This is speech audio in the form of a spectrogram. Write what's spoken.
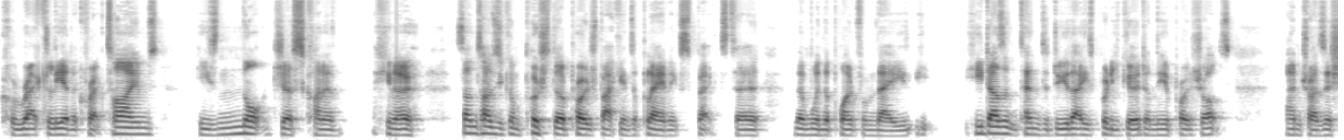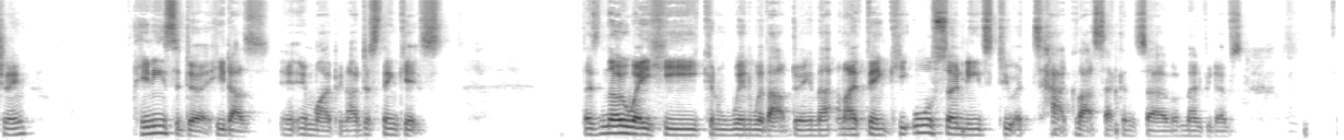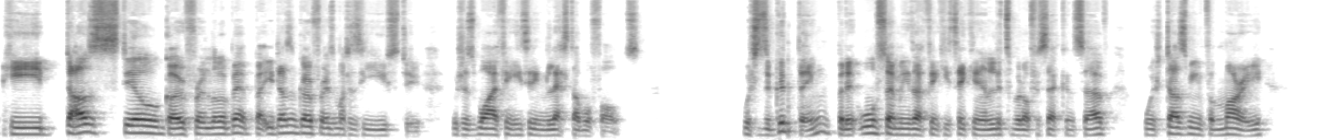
correctly at the correct times he's not just kind of, you know, sometimes you can push the approach back into play and expect to then win the point from there. He, he doesn't tend to do that. He's pretty good on the approach shots and transitioning. He needs to do it. He does, in, my opinion. I just think it's there's no way he can win without doing that. And I think he also needs to attack that second serve of Medvedev's. He does still go for it a little bit, but he doesn't go for it as much as he used to, which is why I think he's hitting less double faults, which is a good thing. But it also means I think he's taking a little bit off his second serve, which does mean for Murray,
